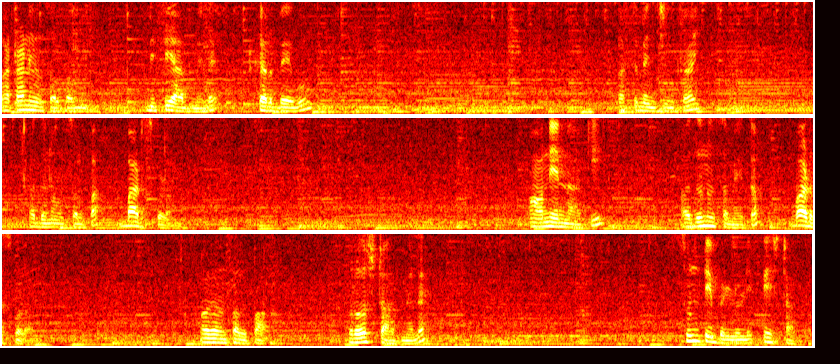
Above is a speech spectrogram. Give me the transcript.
ಬಟಾಣಿ ಒಂದು ಸ್ವಲ್ಪ ಬಿಸಿ ಬಿಸಿ ಆದಮೇಲೆ ಕರಿಬೇವು, ಹಸಿಮೆಣಸಿನ್ಕಾಯಿ, ಅದನ್ನು ಒಂದು ಸ್ವಲ್ಪ ಬಾಡಿಸ್ಕೊಳ್ಳೋಣ. ಆನಿಯನ್ ಹಾಕಿ ಅದನ್ನು ಸಮೇತ ಬಾಡಿಸ್ಕೊಳ್ಳೋಣ. ಅದೊಂದು ಸ್ವಲ್ಪ ರೋಸ್ಟ್ ಆದಮೇಲೆ ಶುಂಠಿ ಬೆಳ್ಳುಳ್ಳಿ ಪೇಸ್ಟ್ ಹಾಕೋಣ.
